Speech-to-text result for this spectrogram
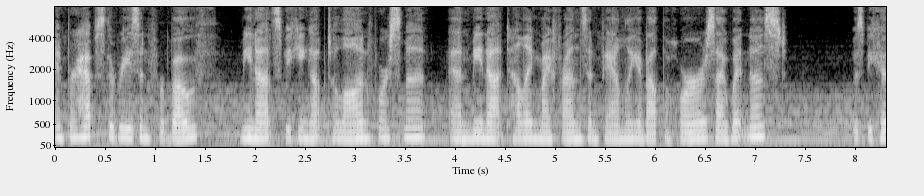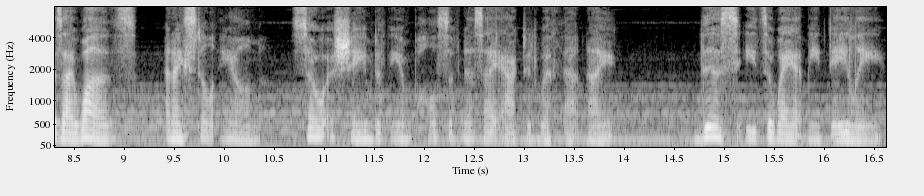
And perhaps the reason for both, me not speaking up to law enforcement and me not telling my friends and family about the horrors I witnessed, was because I was, and I still am, so ashamed of the impulsiveness I acted with that night. This eats away at me daily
